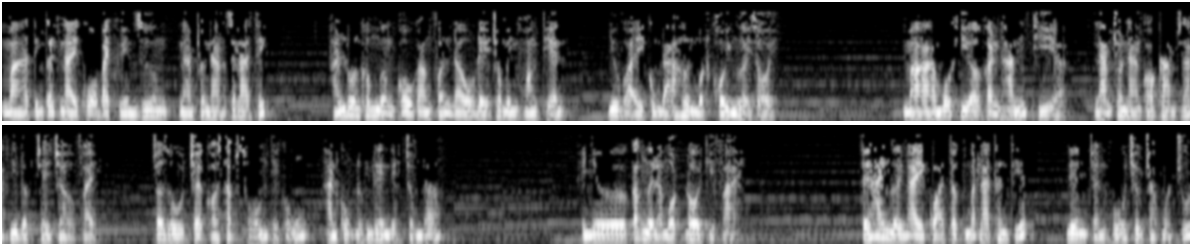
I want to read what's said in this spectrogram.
Mà tính cách này của Bạch Huyền Dương Làm cho nàng rất là thích. Hắn luôn không ngừng cố gắng phấn đấu để cho mình hoàn thiện, Như vậy cũng đã hơn một khối người rồi. Mà mỗi khi ở gần hắn thì à, làm cho nàng có cảm giác như được che chở vậy. Cho dù trời có sập xuống thì cũng, hắn cũng đứng lên để chống đỡ. Hình như các người là một đôi thì phải. Thấy hai người này quả thực mất là thân thiết, Nên Trần Vũ trêu chọc một chút.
